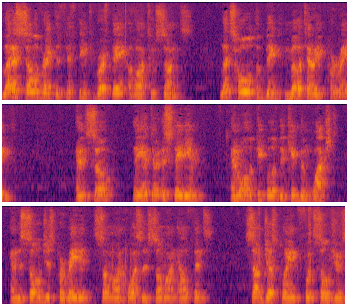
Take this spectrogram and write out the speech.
let us celebrate the 15th birthday of our two sons. Let's hold a big military parade. And so they entered a stadium, and all the people of the kingdom watched, and the soldiers paraded, some on horses, some on elephants, some just plain foot soldiers.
